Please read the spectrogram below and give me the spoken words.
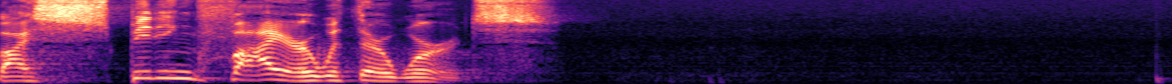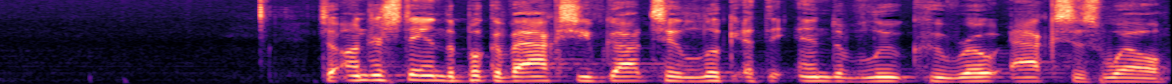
by spitting fire with their words. To understand the book of Acts, you've got to look at the end of Luke, who wrote Acts as well.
